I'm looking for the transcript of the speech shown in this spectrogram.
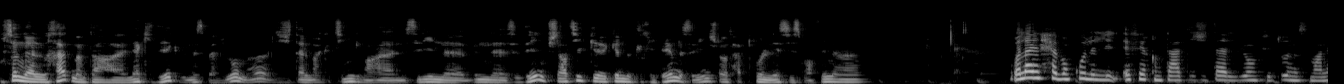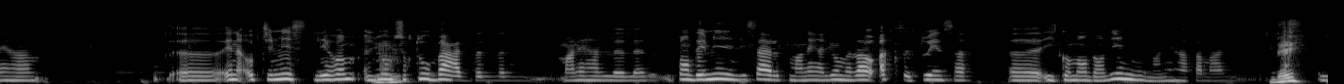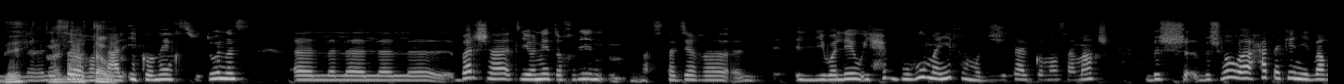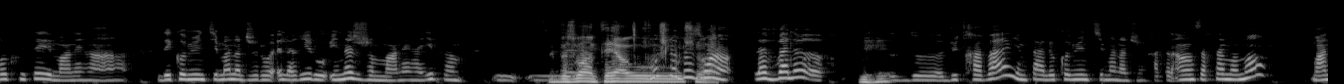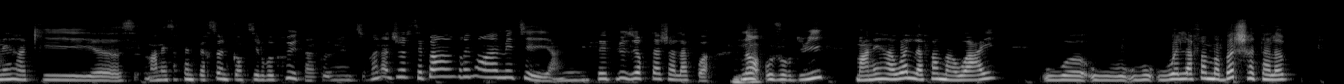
وصلنا للخاتمة نتاع لاكيتيك بالنسبة اليوم ديجيتال ماركتينغ مع نسرين بن سدرين. باش نعطيك كلمة الختام نسرين شنو تحب تقول للناس يسمعوا فينا؟ والله نحب نقول اللي الإفاق نتاع الديجيتال اليوم في تونس معناها آه، أنا اوبتيميست ليهم. اليوم. سورتو بعد ال- معناها ال- ال- البانديمي اللي صارت معناها اليوم نراو أكثر توانسة يكوموند اون لين معناها فما باهي باهي. لي سور نتاع الاي كوميرس في تونس. برشا كليونات آخرين ستادير اللي ولاو يحبوا هما يفهموا الديجيتال كومون سا مارش باش باش هو حتى كان يلفا ريكروتي معناها دي كوميونتي مانجر والا غيره ينجم معناها يفهم البزوان نتاعو مش لو؟ بوزوان لا فالور de, du travail نتاع le community manager خاطر un certain moment معناها كي euh, معناها certaines personnes quand ils recrutent un community manager c'est pas vraiment un métier يعني il fait plusieurs tâches à la fois non aujourd'hui معناها ولا فما وعي و- و- و- ولا فما برشا طلب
